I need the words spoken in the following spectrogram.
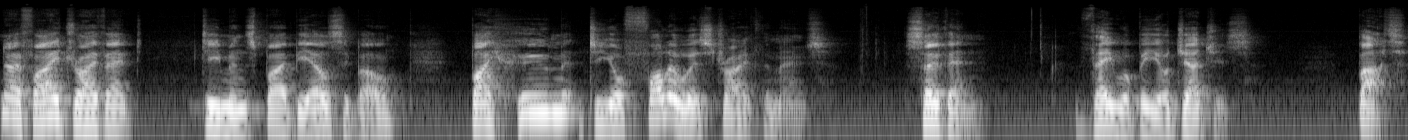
Now, if I drive out demons by Beelzebul, by whom do your followers drive them out? So then, they will be your judges. But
